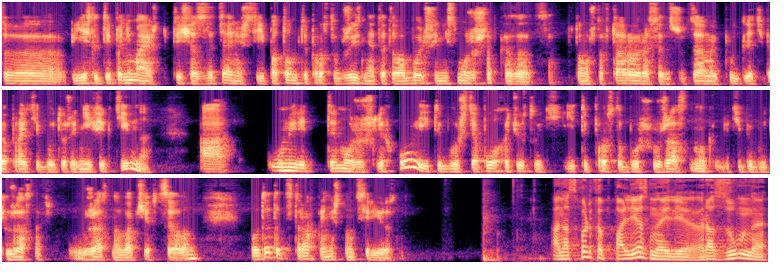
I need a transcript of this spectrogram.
э, если ты понимаешь, что ты сейчас затянешься, и потом ты просто в жизни от этого больше не сможешь отказаться, потому что второй раз этот же самый путь для тебя пройти будет уже неэффективно, а умереть ты можешь легко, и ты будешь себя плохо чувствовать, и ты просто будешь ужасно, ну, как бы тебе будет ужасно, ужасно вообще в целом. Вот этот страх, конечно, он серьезный. А насколько полезно или разумно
